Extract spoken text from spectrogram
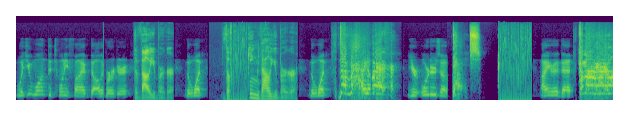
Would you want the $25 burger? The Value Burger. The one, The fucking Value Burger. the one, The value burger. your order's up. Thanks. I heard that. Come on, everyone.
